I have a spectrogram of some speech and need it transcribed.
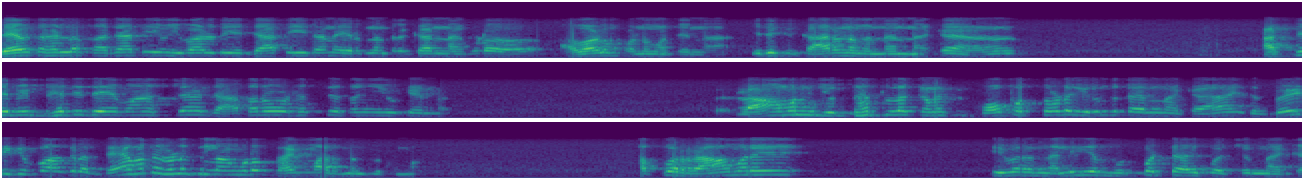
தேவதைகள்ல சஜாத்தியும் இவாளுடைய ஜாத்தி தானே இருந்துருக்கான்னா கூட அவளும் பண்ண மாட்டேன்னா. இதுக்கு காரணம் என்னன்னாக்கா அஸ்ய பிபியதி தேவாச்ச ஜாதரோஷஸ்ய சங்கயுகேன்னா ராமன் யுத்தத்துல கணக்கு கோபத்தோட இருந்துட்டாருனாக்கா இது வேடிக்கை பார்க்கிற தேவதைகளுக்கு எல்லாம் கூட பயமா இருந்துருக்குமா அப்ப ராமரே இவரை நலிய முற்பட்டு ஆகி வச்சோம்னாக்க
